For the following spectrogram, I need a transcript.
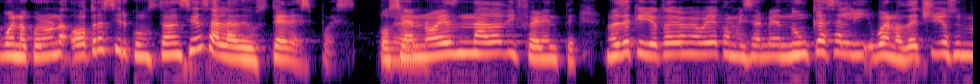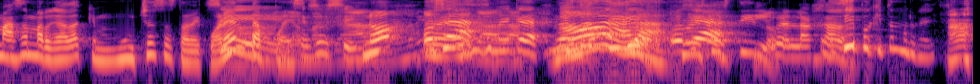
bueno, con una- otras circunstancias a la de ustedes, pues. O sea, no es nada diferente. No es de que yo todavía me vaya con mis amigas. Nunca salí. Bueno, de hecho, yo soy más amargada que muchas hasta de 40, Sí, pues. eso sí. ¿No? O sea, Eso sí me queda- No, no, no, es no, o no sea, estilo. relajada. Sí, poquito amargadita.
